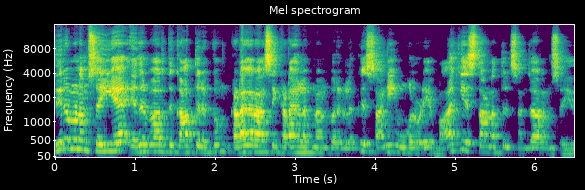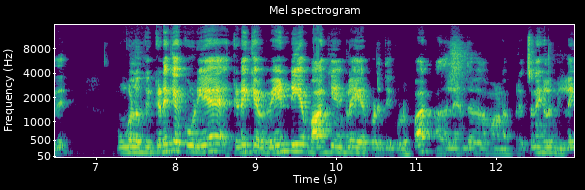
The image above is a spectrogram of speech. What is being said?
திருமணம் செய்ய எதிர்பார்த்து காத்திருக்கும் கடகராசி கடகலக் நண்பர்களுக்கு சனி உங்களுடைய பாக்கியஸ்தானத்தில் சஞ்சாரம் செய்து உங்களுக்கு கிடைக்கக்கூடிய கிடைக்க வேண்டிய பாக்கியங்களை ஏற்படுத்தி கொடுப்பார். அதில் எந்த விதமான பிரச்சனைகளும் இல்லை.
